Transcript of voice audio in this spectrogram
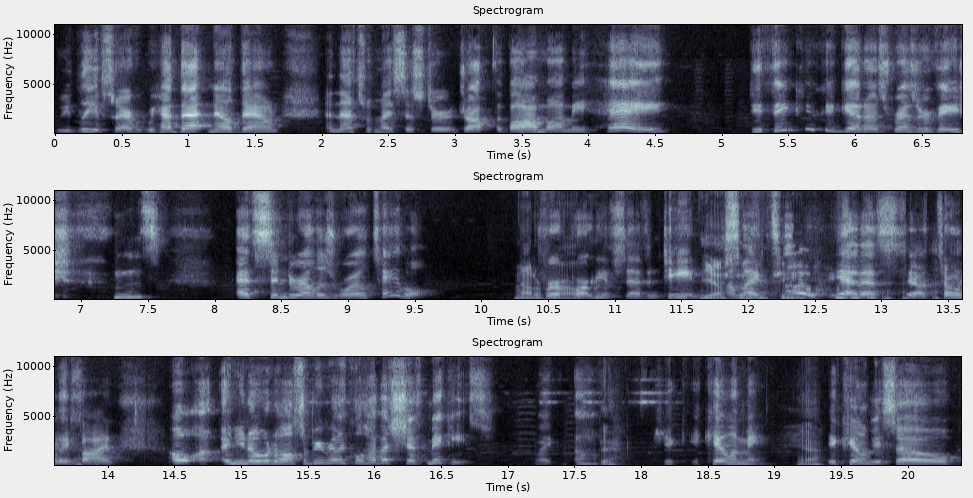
we'd leave. So every, we had that nailed down, and that's when my sister dropped the bomb on me. Hey, do you think you could get us reservations at Cinderella's Royal Table? Not a for a party of 17. Yeah, I'm 17. like, oh, yeah, that's you know, totally fine. Oh, uh, and you know what would also be really cool? How about Chef Mickey's? Like, oh, Yeah. You, you're killing me. Yeah. You're killing me. So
